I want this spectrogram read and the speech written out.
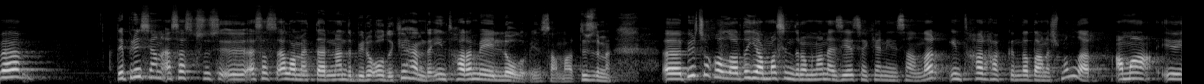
Və depressiyanın əsas xüsusi əsas əlamətlərindən də biri odur ki, həm də intihara meylli olur insanlar, düzdürmü? Bir çox hallarda yanma sindromundan əziyyət çəkən insanlar intihar haqqında danışmırlar, amma e,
